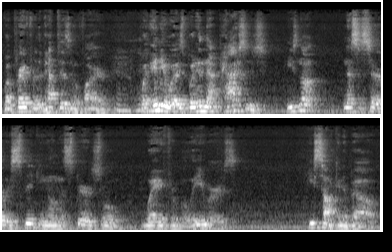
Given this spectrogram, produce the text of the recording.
but pray for the baptism of fire. Mhm. But anyways, but in that passage, he's not necessarily speaking on the spiritual way for believers. He's talking about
